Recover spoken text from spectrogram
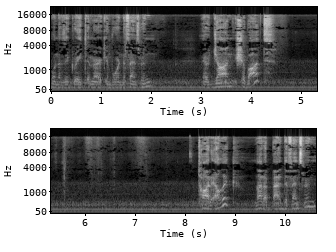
One of the great American-born defensemen. We have John Chabot. Todd Elik, not a bad defenseman.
